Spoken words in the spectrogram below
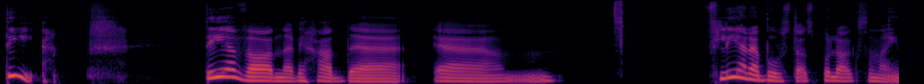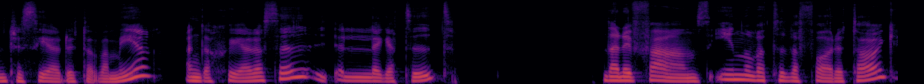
det? Det var när vi hade eh, flera bostadsbolag som var intresserade av att vara med engagera sig, lägga tid. Där det fanns innovativa företag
